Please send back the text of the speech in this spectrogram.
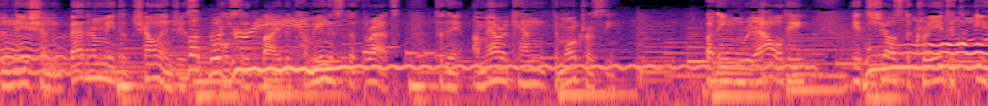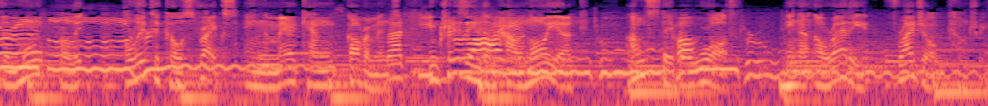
the nation better meet the challenges posed by the communist threat to the American democracy. But in reality, it just created even more poli- political strikes in American government, increasing the paranoia, unstable world in an already fragile country.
